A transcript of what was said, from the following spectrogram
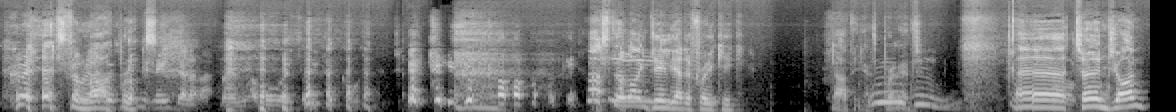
It's from Sorry, Mark just didn't Brooks. need that at that moment. I've always thought it was I still like Dealey had a free kick. I think that's brilliant. Uh, turn John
